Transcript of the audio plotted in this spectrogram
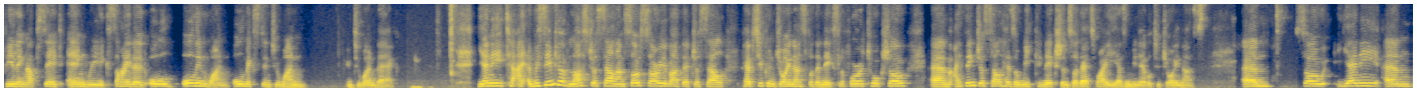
feeling upset, angry, excited, all all in one, all mixed into one into one bag. Yanni, we seem to have lost Giselle. I'm so sorry about that, Giselle. Perhaps you can join us for the next Lafora talk show. Um, I think Giselle has a weak connection, so that's why he hasn't been able to join us. Um, so, Yanni, um,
